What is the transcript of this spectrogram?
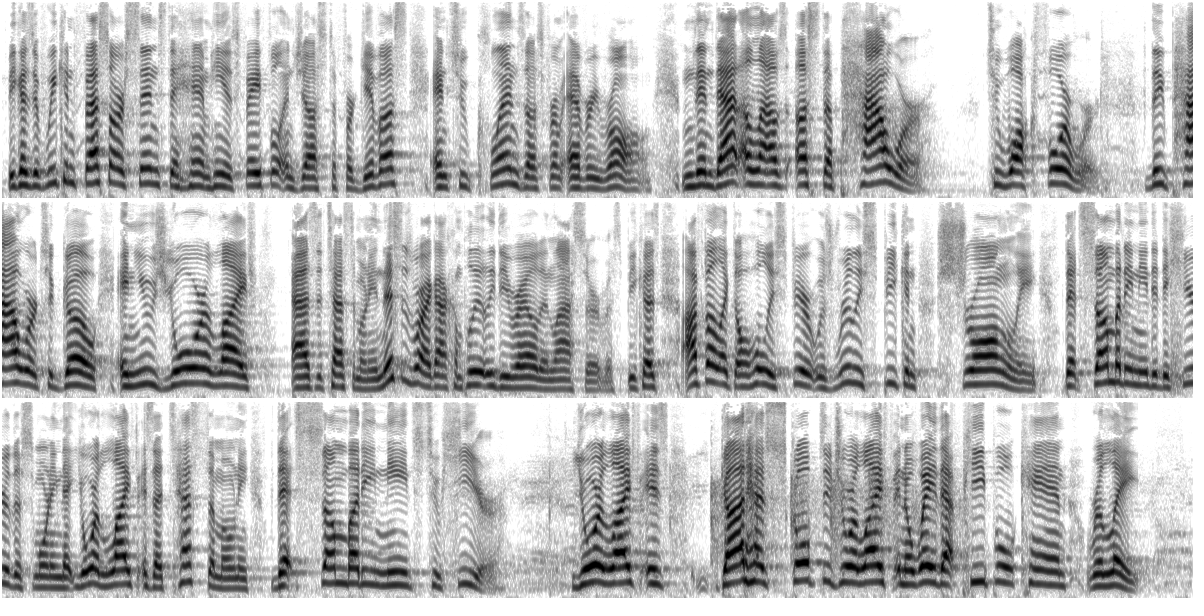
Because if we confess our sins to Him, He is faithful and just to forgive us and to cleanse us from every wrong. And then that allows us the power to walk forward, the power to go and use your life as a testimony. And this is where I got completely derailed in last service because I felt like the Holy Spirit was really speaking strongly that somebody needed to hear this morning that your life is a testimony that somebody needs to hear. Your life is, God has sculpted your life in a way that people can relate.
